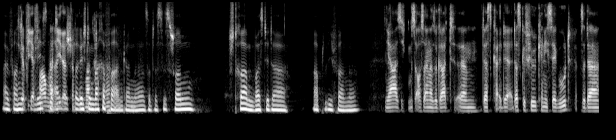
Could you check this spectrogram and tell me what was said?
einfach nur die Erfahrung hat jeder schon Richtung gemacht, Wache ne? fahren kann. Ne? Also das ist schon stramm, was die da abliefern. Ne? Ja, also ich muss auch sagen, also gerade ähm, das, das Gefühl kenne ich sehr gut. Also da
